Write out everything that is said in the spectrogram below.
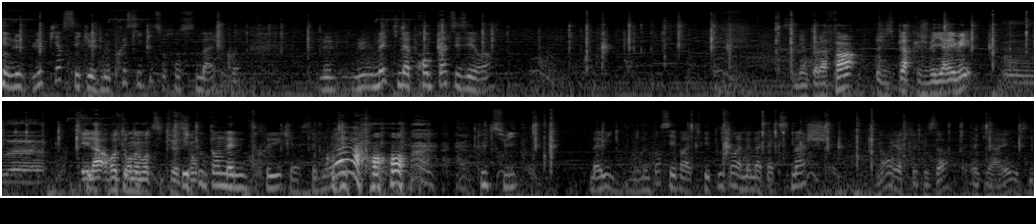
Et le, le pire, c'est que je me précipite sur son smash, quoi. Le, le mec qui n'apprend pas de ses erreurs. C'est bientôt la fin. J'espère que je vais y arriver. Euh, Et là, retournement de Je fais situation. tout le temps le même truc, c'est bon. Ah Tout de suite. Bah oui, en même temps, c'est vrai, tu fais tout le temps la même attaque smash. Non, regarde, je te fais ça. Attaque aérienne aussi.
